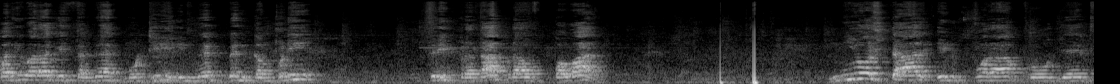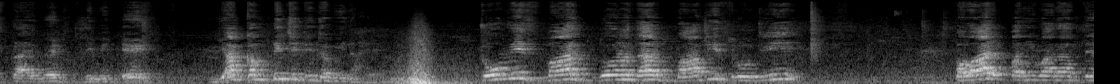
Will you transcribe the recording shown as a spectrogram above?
परिवाराची सगळ्यात मोठी investment company Shri Prataprao Pawar. Neo star infra project private limited या कंपनीची ती जमीन आहे. चोवीस मार्च दोन हजार बावीस रोजी पवार परिवाराचे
